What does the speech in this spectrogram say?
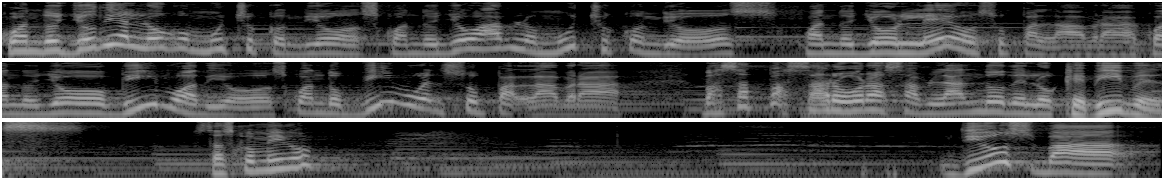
Cuando yo dialogo mucho con Dios, cuando yo hablo mucho con Dios, cuando yo leo su palabra, cuando yo vivo a Dios, cuando vivo en su palabra, vas a pasar horas hablando de lo que vives ¿Estás conmigo? Dios va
